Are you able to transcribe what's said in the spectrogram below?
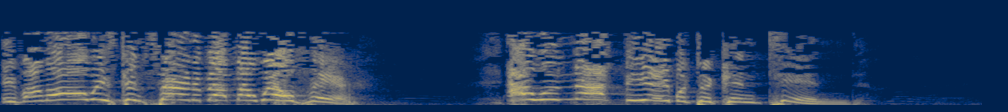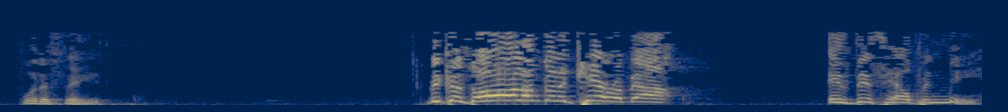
If I'm always concerned about my welfare, I will not be able to contend for the faith. Because all I'm going to care about is this helping me.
